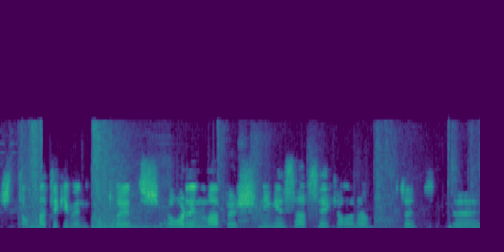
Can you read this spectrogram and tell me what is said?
Estão praticamente completos. A ordem de mapas ninguém sabe se é aquela ou não, portanto. eh,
